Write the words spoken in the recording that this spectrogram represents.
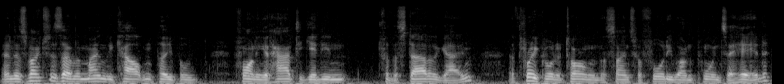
And as much as they were mainly Carlton people finding it hard to get in for the start of the game, at three quarter time when the Saints were 41 points ahead,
